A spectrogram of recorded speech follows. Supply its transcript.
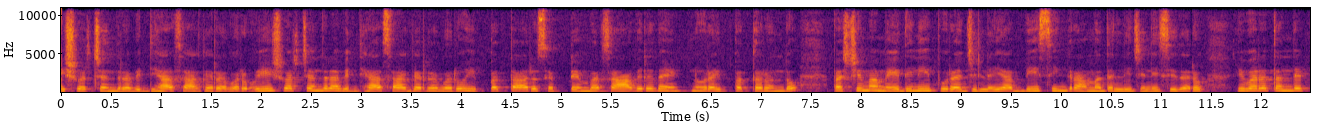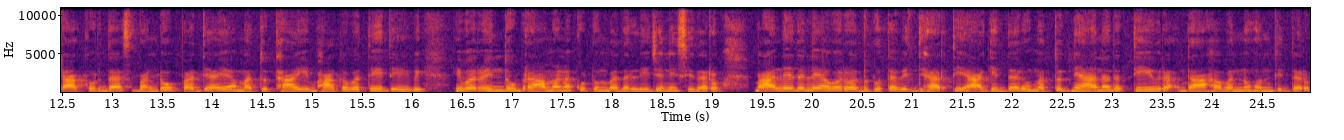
ಈಶ್ವರ್ ಚಂದ್ರ ವಿದ್ಯಾಸಾಗರ್ ಅವರು ಈಶ್ವರ್ ಚಂದ್ರ ವಿದ್ಯಾಸಾಗರ್ ಅವರು ಇಪ್ಪತ್ತಾರು ಸೆಪ್ಟೆಂಬರ್ ಸಾವಿರದ ಎಂಟುನೂರ ಇಪ್ಪತ್ತರಂದು ಪಶ್ಚಿಮ ಮೇದಿನೀಪುರ ಜಿಲ್ಲೆಯ ಬೀಸಿಂಗ್ ಗ್ರಾಮದಲ್ಲಿ ಜನಿಸಿದರು. ಇವರ ತಂದೆ ಠಾಕೂರ್ದಾಸ್ ಬಂಡೋಪಾಧ್ಯಾಯ ಮತ್ತು ತಾಯಿ ಭಾಗವತಿ ದೇವಿ. ಇವರು ಇಂದು ಬ್ರಾಹ್ಮಣ ಕುಟುಂಬದಲ್ಲಿ ಜನಿಸಿದರು. ಬಾಲ್ಯದಲ್ಲೇ ಅವರು ಅದ್ಭುತ ವಿದ್ಯಾರ್ಥಿಯಾಗಿದ್ದರು ಮತ್ತು ಜ್ಞಾನದ ತೀವ್ರ ದಾಹವನ್ನು ಹೊಂದಿದ್ದರು.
